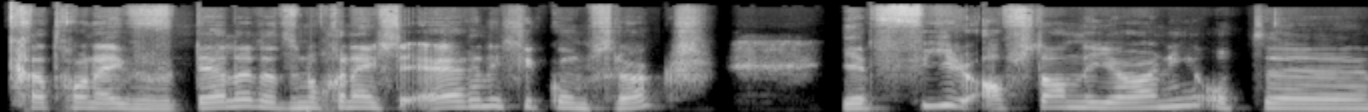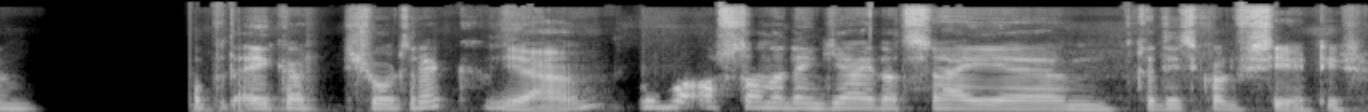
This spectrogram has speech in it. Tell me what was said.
ik ga het gewoon even vertellen. Dat is nog ineens de ergernis. Die komt straks. Je hebt vier afstanden, Jarni, op, de, op het EK Short Track. Ja. Hoeveel afstanden denk jij dat zij ehm, gedisqualificeerd is?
